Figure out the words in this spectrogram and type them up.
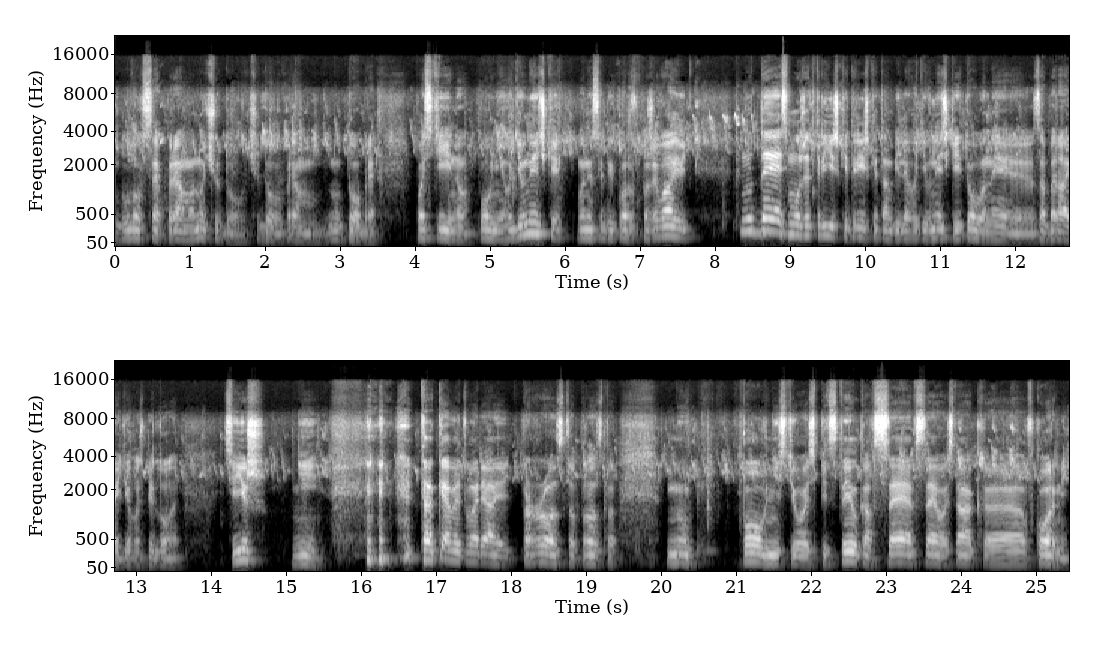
було все прямо ну, чудово, чудово, прям ну, добре. Постійно повні годівнички, вони собі корм споживають. Ну, десь, може, трішки, трішки там біля годівнички, і то вони забирають його з підлоги. Ці ж ні. Таке витворяють. Просто, просто. Ну, повністю ось підстилка, все, все ось так е, в кормі.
